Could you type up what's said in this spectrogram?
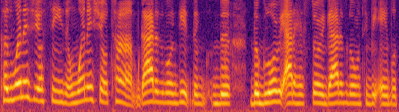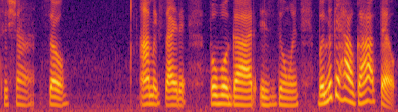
Because when it's your season, when it's your time, God is going to get the, the, the glory out of his story. God is going to be able to shine. So I'm excited for what God is doing. But look at how God felt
